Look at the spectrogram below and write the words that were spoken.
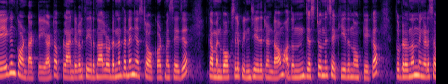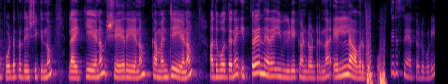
വേഗം കോൺടാക്ട് ചെയ്യുക കേട്ടോ. പ്ലാന്റുകൾ തീർന്നാൽ ഉടനെ തന്നെ ഞാൻ സ്റ്റോക്ക് ഔട്ട് മെസ്സേജ് കമന്റ് ബോക്സിൽ പിൻ ചെയ്തിട്ടുണ്ടാവും. അതൊന്ന് ജസ്റ്റ് ഒന്ന് ചെക്ക് ചെയ്ത് നോക്കിയേക്കാം. തുടർന്നും നിങ്ങളുടെ സപ്പോർട്ട് പ്രതീക്ഷിക്കുന്നു. ലൈക്ക് ചെയ്യണം ഷെയർ ചെയ്യണം കമന്റ് ചെയ്യണം. അതുപോലെ തന്നെ ഇത്രയും നേരം ഈ വീഡിയോ കണ്ടുകൊണ്ടിരുന്ന എല്ലാവർക്കും ഒത്തിരി സ്നേഹത്തോടു കൂടി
